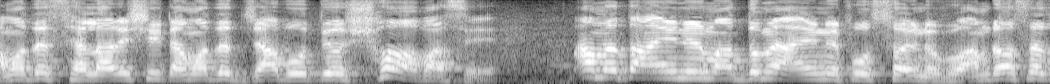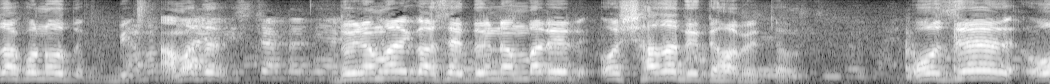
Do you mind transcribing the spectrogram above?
আমাদের স্যালারি শিট আমাদের যাবতীয় সব আছে। আমরা তো আইনের মাধ্যমে আইনের প্রশ্রয় নেব। আমরা হচ্ছে যখন ও আমাদের দুই নম্বরই কাছে দুই নম্বরের ও সাজা দিতে হবে তো। ও যে ও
